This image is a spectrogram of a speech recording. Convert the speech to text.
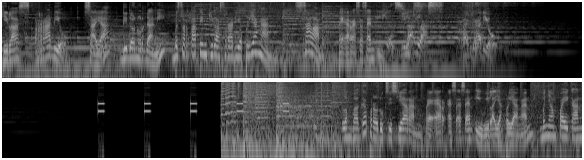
Kilas Radio. Saya Dido Nurdani beserta tim Kilas Radio Priangan. Salam PRSSNI. Kilas, Kilas. Kilas. Radio. Lembaga Produksi Siaran PRSSNI Wilayah Priangan menyampaikan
